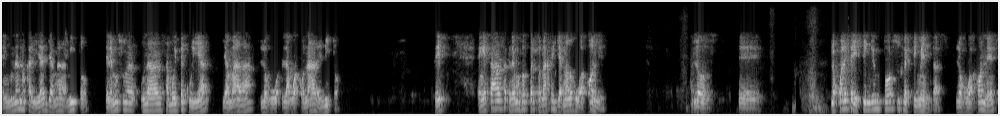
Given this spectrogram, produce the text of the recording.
en una localidad llamada Mito, tenemos una, una danza muy peculiar llamada la guaconada de Mito. ¿Sí? En esta danza tenemos dos personajes llamados guacones. Los, eh, los cuales se distinguen por sus vestimentas. Los huacones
